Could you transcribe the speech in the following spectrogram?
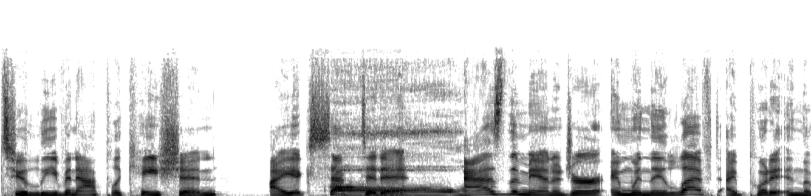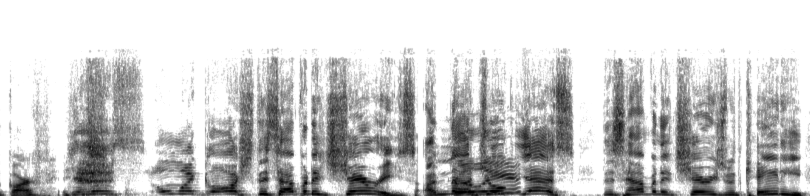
to leave an application, I accepted Oh. it as the manager. And when they left, I put it in the garbage. Yes. Oh my gosh, this happened at Sherry's. I'm not Really? joking. Yes, this happened at Sherry's with Katie,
